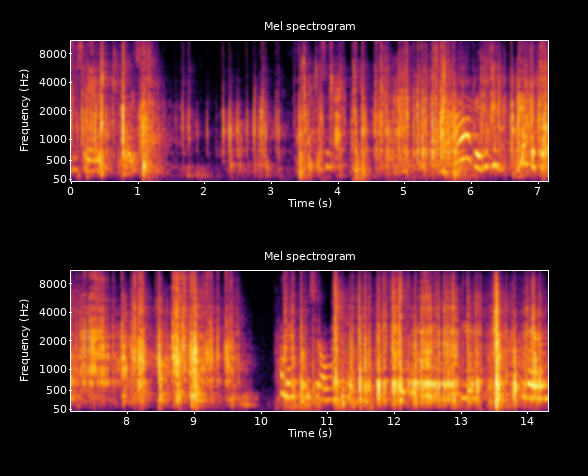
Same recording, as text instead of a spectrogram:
This little noisy. This is... Ah, okay, this is difficult. Okay, this is all. This is a good view land.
